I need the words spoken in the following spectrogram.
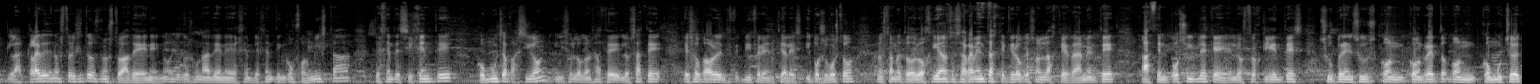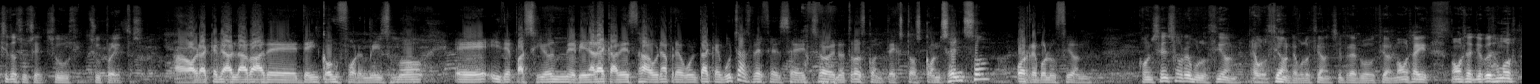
la clave de nuestro éxito es nuestro ADN. Yo creo que es un ADN de gente, inconformista, de gente exigente, con mucha pasión y eso es lo que nos hace, los hace esos valores diferenciales. Y por supuesto, nuestra metodología, nuestras herramientas, que creo que son las que realmente hacen posible que nuestros clientes superen sus, con, con, reto, con, con mucho éxito sus, sus proyectos. Ahora que me hablaba de, inconformismo eh, y de pasión, me viene a la cabeza una pregunta que muchas veces he hecho en otros contextos. ¿Consenso o revolución? Consenso, revolución, revolución, revolución, siempre revolución. Vamos a ir, vamos a yo creo que somos,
